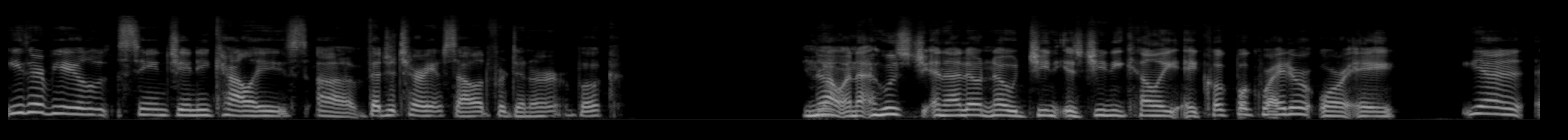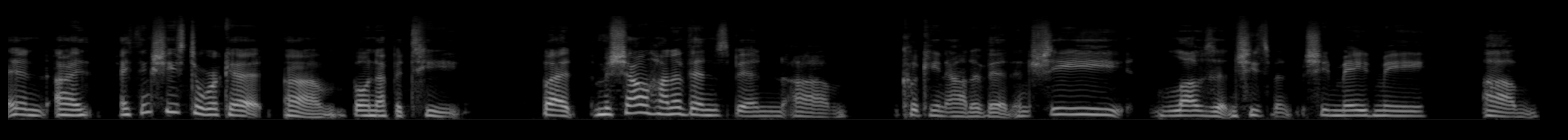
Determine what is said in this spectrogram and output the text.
either of you seen Jeanne Kelley's uh, vegetarian salad for dinner book? no, and I, who's and I don't know. Jean, is Jeanne Kelley a cookbook writer or a? Yeah, and I I think she used to work at um, Bon Appetit, but Michelle Huneven's been um, cooking out of it, and she loves it. And she's been she made me um,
